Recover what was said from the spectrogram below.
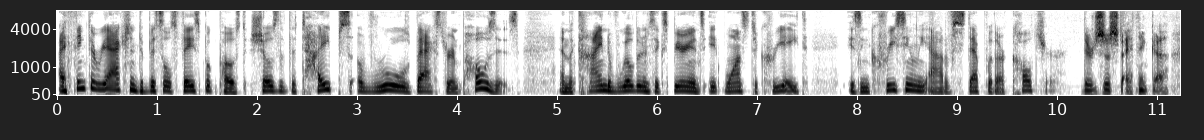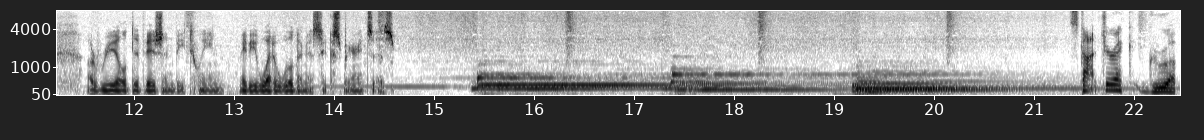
I think the reaction to Bissell's Facebook post shows that the types of rules Baxter imposes and the kind of wilderness experience it wants to create is increasingly out of step with our culture. There's just, I think, a, a real division between maybe what a wilderness experience is. Scott Jurek grew up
